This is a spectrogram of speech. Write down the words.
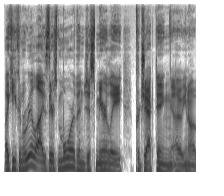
like you can realize there's more than just merely projecting, uh, you know,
